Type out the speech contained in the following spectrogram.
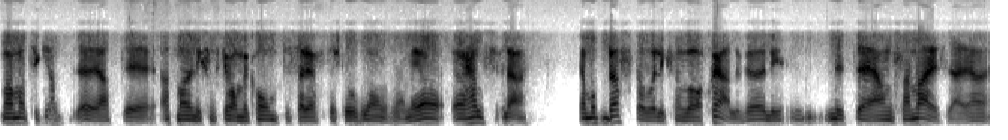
mamma tycker att, eh, att, eh, att man liksom ska vara med kompisar efter skolan och så här. Men jag, jag har helst velat, jag har mått bäst av att liksom vara själv. Jag är li, lite ensamvarg sådär. Jag,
